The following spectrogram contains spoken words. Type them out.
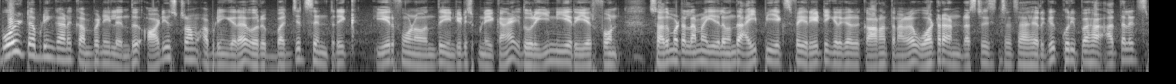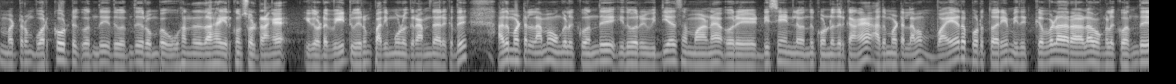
போல்ட் அப்படிங்கான கம்பெனிலேருந்து ஆடியோஸ்ட்ராம் அப்படிங்கிற ஒரு பட்ஜெட் சென்ட்ரிக் இயர்ஃபோனை வந்து இன்ட்ரடியூஸ் பண்ணியிருக்காங்க. இது ஒரு இன் இயர் இயர்ஃபோன் ஸோ அது மட்டும் இல்லாமல் இதில் வந்து ஐபிஎக்ஸ் ஃபைவ் ரேட்டிங் இருக்கிற காரணத்தினால வாட்டர் அண்ட் டஸ்ட் ரெசிஸ்டன்ஸாக இருக்குது குறிப்பாக அத்லெட்ஸ் மற்றும் ஒர்க் அவுட்டுக்கு வந்து இது வந்து ரொம்ப உகந்ததாக இருக்கும் சொல்கிறாங்க இதோட வெயிட் வெறும் பதிமூணு கிராம் தான் இருக்குது. அது மட்டும் இல்லாமல் உங்களுக்கு வந்து இது ஒரு வித்தியாசமான ஒரு டிசைனில் வந்து கொண்டு வந்திருக்காங்க. அது மட்டும் இல்லாமல் வயரை பொறுத்தவரையும் இது கெவலரால் உங்களுக்கு வந்து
